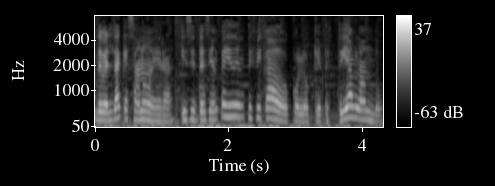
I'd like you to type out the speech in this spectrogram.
De verdad que esa no era. Y si te sientes identificado con lo que te estoy hablando,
